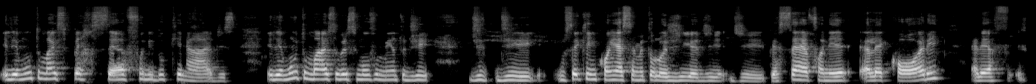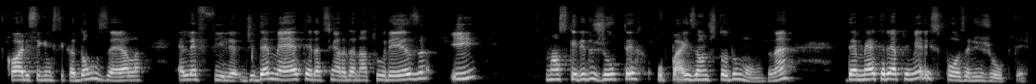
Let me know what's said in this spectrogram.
ele é muito mais Perséfone do que Hades. Ele é muito mais sobre esse movimento de, de, de não sei quem conhece a mitologia de, de Perséfone, ela é Core, ela é, Core significa donzela, ela é filha de Deméter, a senhora da natureza, e nosso querido Júpiter, o paizão de todo mundo, né? Deméter é a primeira esposa de Júpiter.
